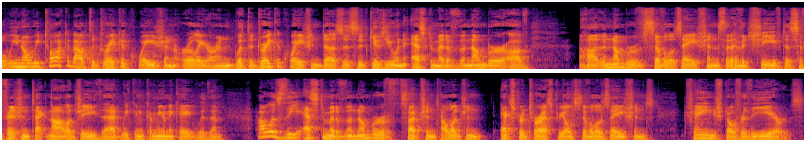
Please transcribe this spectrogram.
Well, you know, we talked about the Drake equation earlier, and what the Drake equation does is it gives you an estimate of the number of uh, the number of civilizations that have achieved a sufficient technology that we can communicate with them. How is the estimate of the number of such intelligent extraterrestrial civilizations changed over the years?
